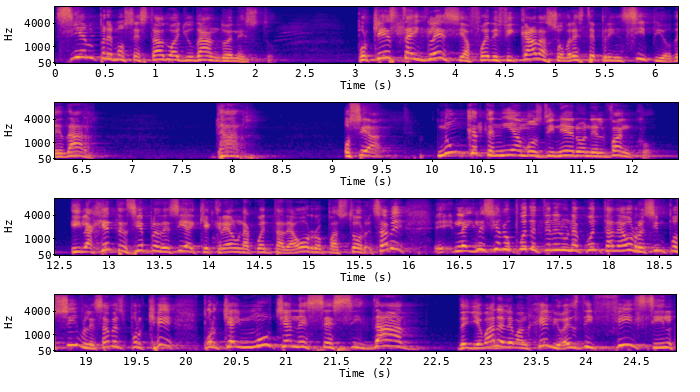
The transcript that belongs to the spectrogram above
Siempre hemos estado ayudando en esto. Porque esta iglesia fue edificada sobre este principio de dar. Dar. O sea, nunca teníamos dinero en el banco. Y la gente siempre decía, hay que crear una cuenta de ahorro, pastor. ¿Sabe? Eh, la iglesia no puede tener una cuenta de ahorro, es imposible. ¿Sabes por qué? Porque hay mucha necesidad de llevar el Evangelio. Es difícil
